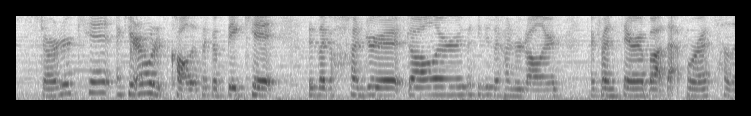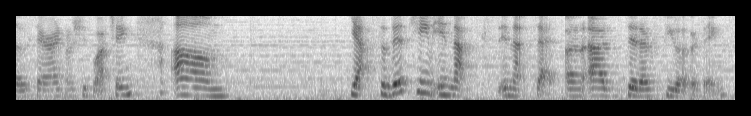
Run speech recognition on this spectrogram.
starter kit. I can't remember what it's called. It's like a big kit. It's like a hundred dollars. I think it's a hundred dollars. My friend Sarah bought that for us. Hello Sarah, I know she's watching. Um, yeah, so this came in that in that set, uh, as did a few other things.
